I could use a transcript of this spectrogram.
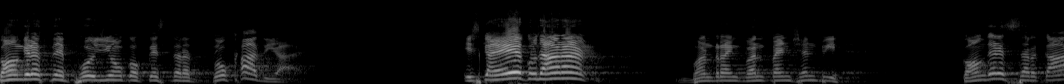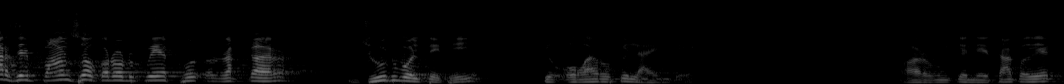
कांग्रेस ने फौजियों को किस तरह धोखा दिया है? इसका एक उदाहरण वन रैंक वन पेंशन भी है। कांग्रेस सरकार सिर्फ़ 500 करोड़ रुपए रखकर झूठ बोलती थी कि ओआरओपी लाएँगे। और उनके नेता तो एक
